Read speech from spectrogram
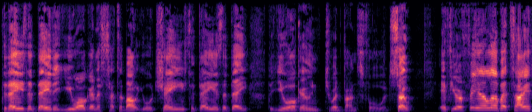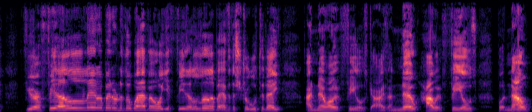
Today is the day that you are going to set about your change. Today is the day that you are going to advance forward. So, if you're feeling a little bit tired, if you're feeling a little bit under the weather, or you're feeling a little bit of the struggle today, I know how it feels, guys. I know how it feels. But now,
